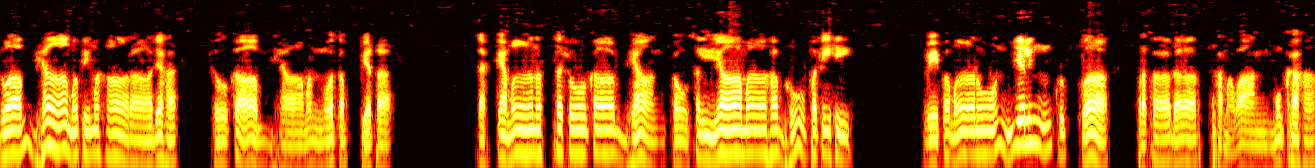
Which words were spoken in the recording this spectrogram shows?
द्वाभ्यामपि महाराजः शोकाभ्यामन्वतप्यत। दह्यमानस्तशोकाभ्याम् कौसल्यामाह भूपतिः वेपमानोऽञ्जलिम् कृत्वा प्रसादार्थमवाङ्मुखः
